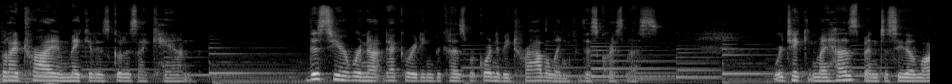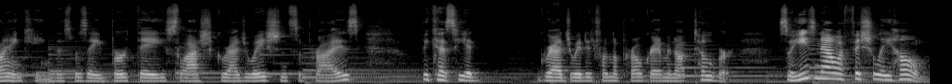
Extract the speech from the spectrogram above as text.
but I try and make it as good as I can. This year, we're not decorating because we're going to be traveling for this Christmas. We're taking my husband to see The Lion King. This was a birthday slash graduation surprise because he had graduated from the program in October. So he's now officially home.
